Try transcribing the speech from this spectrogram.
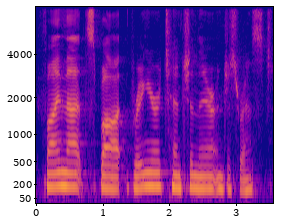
Find that spot, bring your attention there, and just rest.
